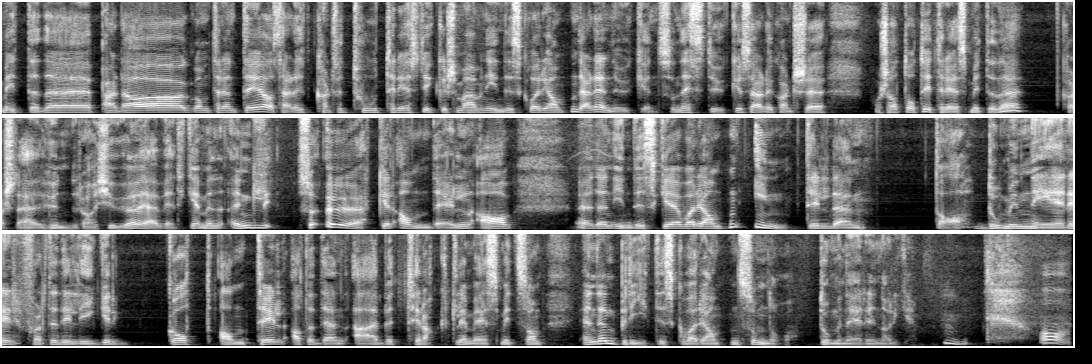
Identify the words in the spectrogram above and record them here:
smittede per dag, omtrent det, og så er det kanskje to-tre stykker som er med den indiske varianten. Det er denne uken. Så neste uke så er det kanskje fortsatt 83 smittede. Kanskje det er 120, jeg vet ikke. Men en, så øker andelen av eh, den indiske varianten inntil den da dominerer, for at det ligger godt an til at den er betraktelig mer smittsom enn den britiske varianten som nå dominerer i Norge. Og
